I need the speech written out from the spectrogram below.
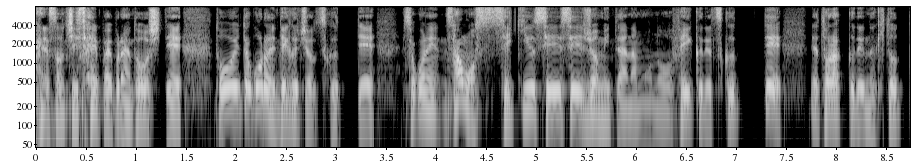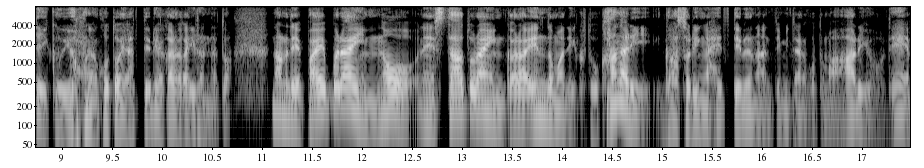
その小さいパイプラインを通して、遠いところに出口を作って、そこにさも石油生成所みたいなものをフェイクで作って、で、トラックで抜き取っていくようなことをやってる輩がいるんだと。なので、パイプラインのね、スタートラインからエンドまで行くとかなりガソリンが減ってるなんてみたいなこともあるようで、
